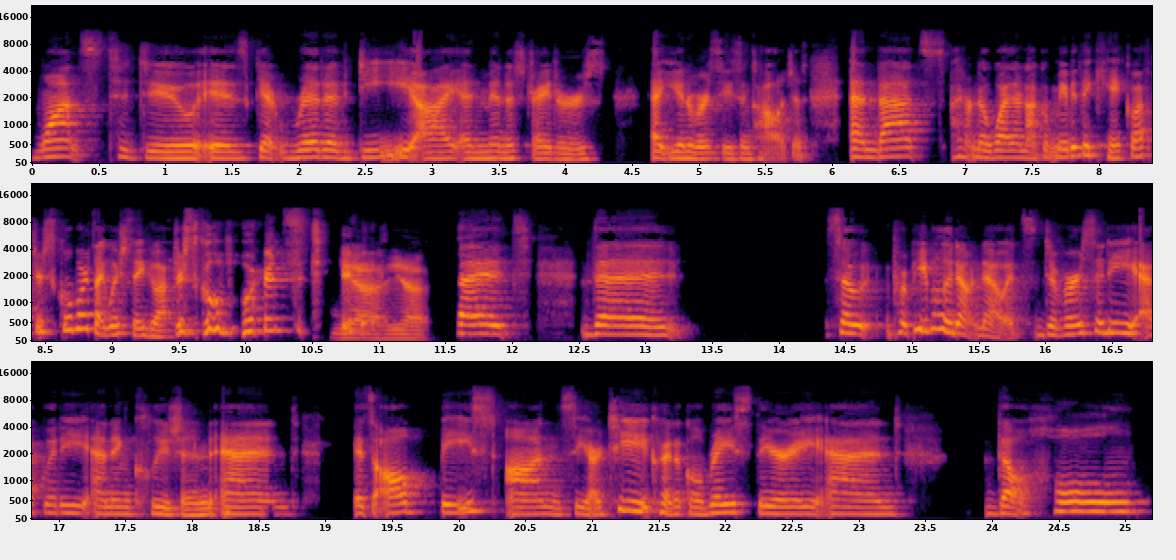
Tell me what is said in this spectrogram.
wants to do is get rid of DEI administrators at universities and colleges. And that's, I don't know why they're not going, maybe they can't go after school boards. I wish they go after school boards. too. yeah, yeah. But the, so for people who don't know, it's diversity, equity, and inclusion. And it's all based on CRT, critical race theory, and the whole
